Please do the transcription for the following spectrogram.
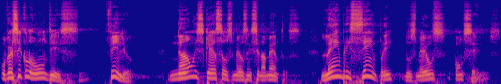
O versículo 1 diz: Filho, não esqueça os meus ensinamentos. Lembre sempre dos meus conselhos.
